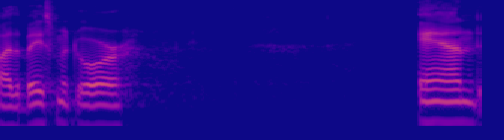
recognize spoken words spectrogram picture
by the basement door, and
